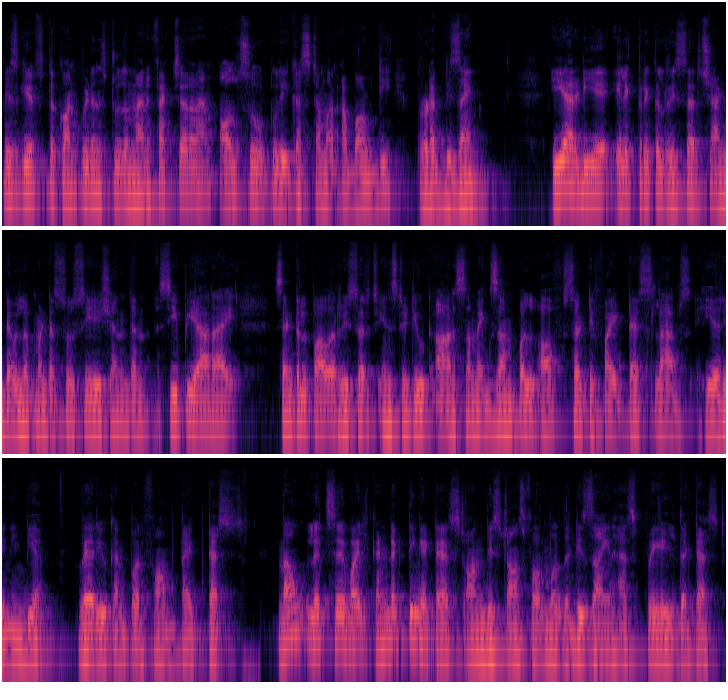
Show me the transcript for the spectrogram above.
This gives the confidence to the manufacturer and also to the customer about the product design. ERDA, Electrical Research and Development Association, then CPRI, Central Power Research Institute are some example of certified test labs here in India where you can perform type tests. Now let's say while conducting a test on this transformer, the design has failed the test.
